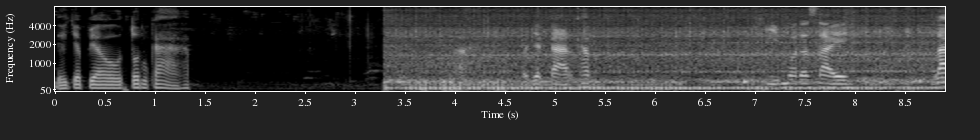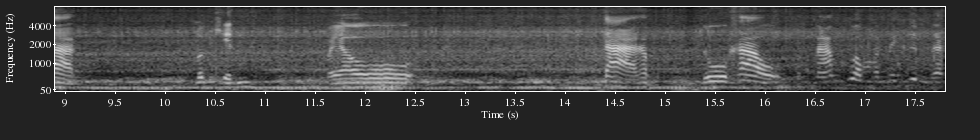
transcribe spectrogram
เดี๋ยวจะไปเอาต้นกล้าครับ บรรยากาศครับ ขี่มอเตอร์ไซค์ลาก รถเข็น ไปเอาก้าครับ ดูข้าวน้ำท่วมมันไม่ขึ้นนะ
